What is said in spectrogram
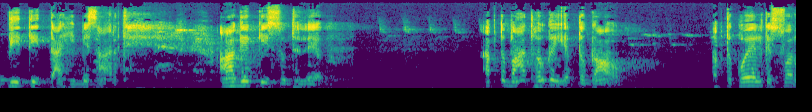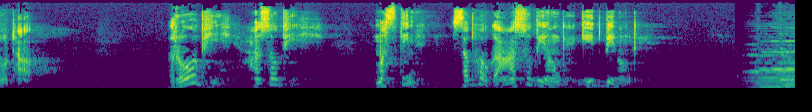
बीती ताही बिसार थे। आगे की सुध ले। अब तो बात हो गई, अब तो गाओ। अब तो कोयल के स्वर उठाओ। रो भी, हंसो भी। मस्ती में सब होगा, आँसू भी होंगे, गीत भी होंगे। you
